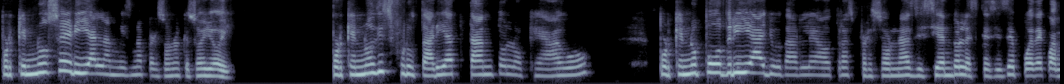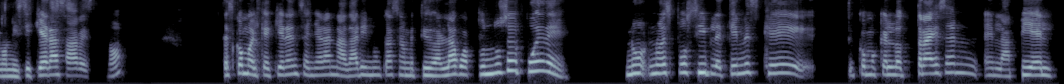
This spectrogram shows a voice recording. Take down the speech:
porque no sería la misma persona que soy hoy, porque no disfrutaría tanto lo que hago, porque no podría ayudarle a otras personas diciéndoles que sí se puede cuando ni siquiera sabes, ¿no? Es como el que quiere enseñar a nadar y nunca se ha metido al agua, pues no se puede, no, no es posible, tienes que, como que lo traes en, en la piel.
